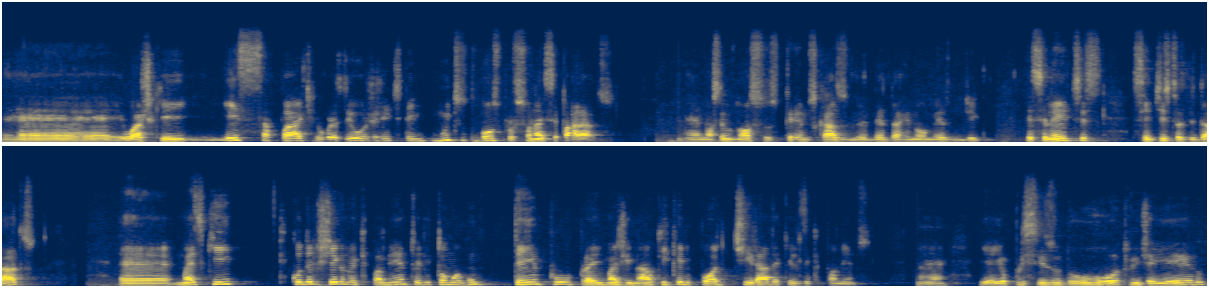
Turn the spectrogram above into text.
É, eu acho que essa parte no Brasil hoje a gente tem muitos bons profissionais separados. É, nós temos nossos temos casos dentro da Renault mesmo de excelentes cientistas de dados, é, mas que quando ele chega no equipamento ele toma algum tempo para imaginar o que que ele pode tirar daqueles equipamentos. Né? E aí eu preciso do outro engenheiro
